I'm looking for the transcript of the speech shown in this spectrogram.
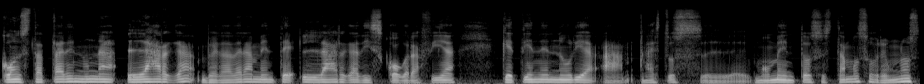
constatar en una larga, verdaderamente larga discografía que tiene Nuria a, estos eh, momentos. Estamos sobre unos,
